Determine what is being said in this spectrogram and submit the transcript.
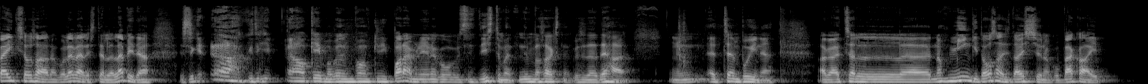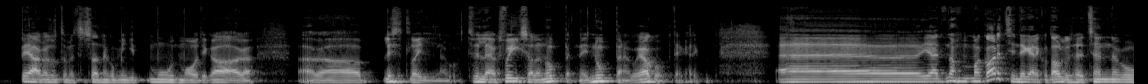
väikse osa nagu levelist jälle läbi teha. ja siis ah, kuidagi ah,, okei okay,, ma pean kuidagi paremini nagu istuma, et nüüd ma saaks nagu seda teha. et see on puine, aga et seal noh, mingeid osasid asju nagu väga ei pea kasutama, et sa saad nagu mingit muud moodi ka, aga, aga lihtsalt loll nagu, selle jaoks võiks olla nupp, et neid nuppe nagu jagub tegelikult. Äh, ja et noh, ma kartsin tegelikult alguses, et see on nagu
